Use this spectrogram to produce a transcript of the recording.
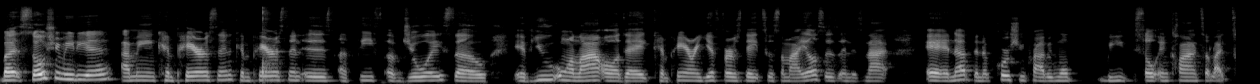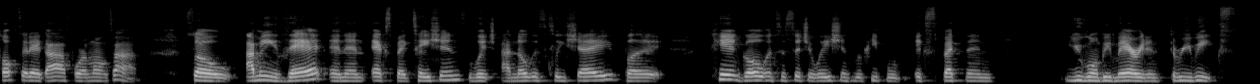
But social media, I mean, comparison. Comparison is a thief of joy. So if you online all day comparing your first date to somebody else's and it's not adding up, then of course you probably won't be so inclined to like talk to that guy for a long time. So I mean that and then expectations, which I know is cliche, but can't go into situations with people expecting you're gonna be married in three weeks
